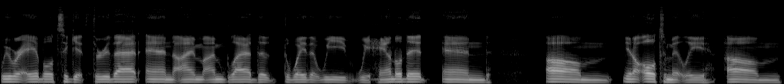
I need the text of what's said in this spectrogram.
we were able to get through that and i'm i'm glad that the way that we we handled it and um you know ultimately um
